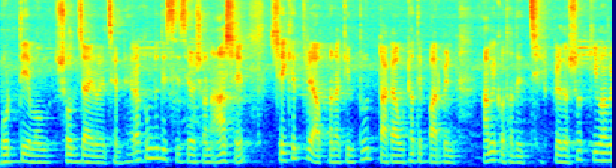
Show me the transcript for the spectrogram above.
ভর্তি এবং শয্যায় রয়েছেন। এরকম যদি সিচুয়েশন আসে, সেই ক্ষেত্রে আপনারা কিন্তু টাকা উঠাতে পারবেন। আমি কথা দিচ্ছি। প্রিয় দর্শক, কীভাবে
